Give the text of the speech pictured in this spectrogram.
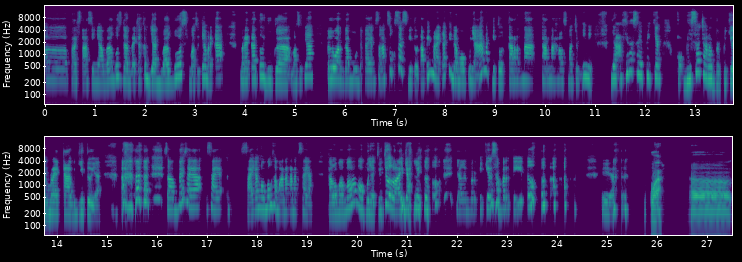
uh, prestasinya bagus dan mereka kerjaan bagus maksudnya mereka mereka tuh juga maksudnya keluarga muda yang sangat sukses gitu tapi mereka tidak mau punya anak gitu karena karena hal semacam ini yang akhirnya saya pikir kok bisa cara berpikir mereka begitu ya sampai saya saya saya ngomong sama anak-anak saya, kalau mama mau punya cucu loh lain kali loh, jangan berpikir seperti itu. Iya. Wah, uh,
